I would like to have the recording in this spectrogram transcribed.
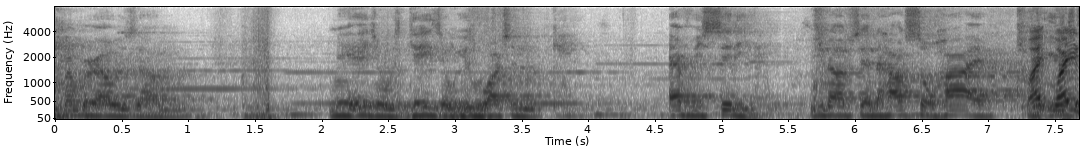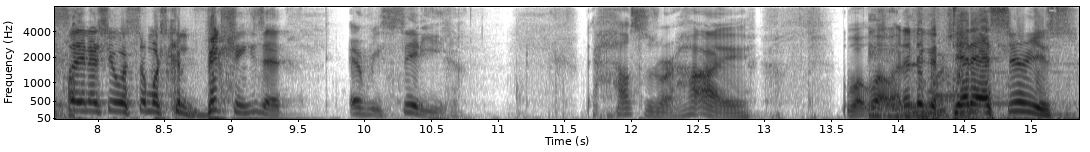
remember I was um me and Agent was gazing. We was watching every city. You know what I'm saying? The house so high. Why, the why ears you saying that shit with so much conviction? He said, every city. The houses were high. What? What? That nigga dead ass serious.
